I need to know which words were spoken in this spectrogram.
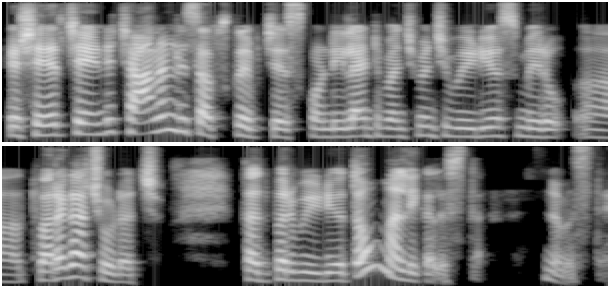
ఇక షేర్ చేయండి. ఛానల్ని సబ్స్క్రైబ్ చేసుకోండి. ఇలాంటి మంచి మంచి వీడియోస్ మీరు త్వరగా చూడొచ్చు. తదుపరి వీడియోతో మళ్ళీ కలుస్తాను. నమస్తే.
